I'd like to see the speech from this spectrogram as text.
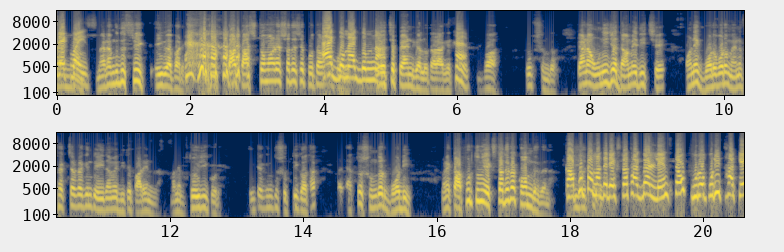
set wise madam কিন্তু স্ট্রিক্ট এই ব্যাপারে। তার কাস্টমারের সাথে সে প্রতারণা একদম একদম না। হচ্ছে প্যান্ট গেল তার আগে। হ্যাঁ। বাহ খুব সুন্দর। কেননা উনি যে দামে দিচ্ছে অনেক বড় বড় ম্যানুফ্যাকচাররা কিন্তু এই দামে দিতে পারেন না মানে তৈরি করে। এটা কিন্তু সত্যি কথা। এত সুন্দর বডি মানে কাপড় তুমি এক্সট্রা দেবে কম দেবে না। কাপড়টা আমাদের এক্সট্রা থাকবে আর লেন্থটাও পুরোপুরি থাকে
